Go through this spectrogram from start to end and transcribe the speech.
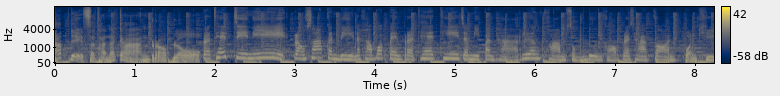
อัปเดตสถานการณ์รอบโลก ประเทศจีนนี่เราทราบกันดีนะคะว่าเป็นประเทศที่จะมีปัญหาเรื่องความสมดุลของประชากร คนที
